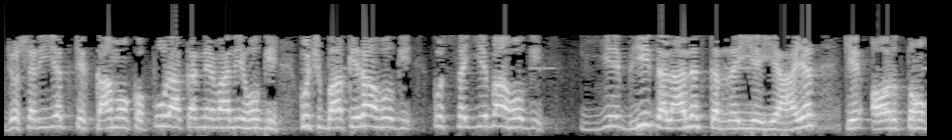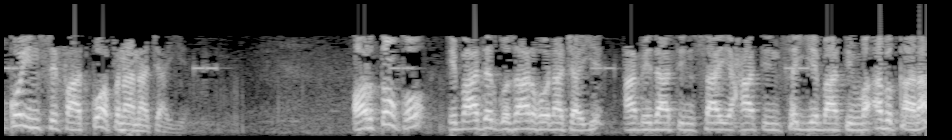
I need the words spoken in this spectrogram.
جو شریعت کے کاموں کو پورا کرنے والی ہوگی، کچھ باقرہ ہوگی، کچھ سیبہ ہوگی یہ بھی دلالت کر رہی ہے یہ آیت کہ عورتوں کو ان صفات کو اپنانا چاہیے۔ عورتوں کو عبادت گزار ہونا چاہیے۔ آبدات سیاحات سیبات و اب کارا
